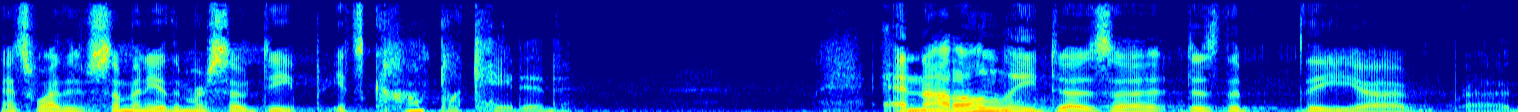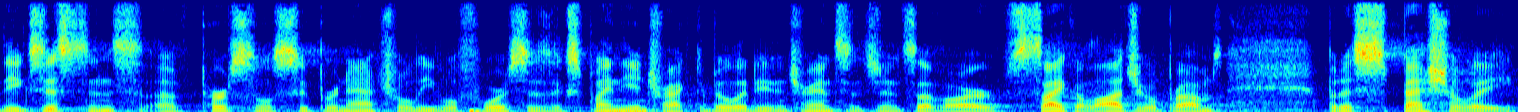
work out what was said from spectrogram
That's why so many of them are so deep. It's complicated. And not only does, uh, does the, the, uh, uh, the existence of personal supernatural evil forces explain the intractability and intransigence of our psychological problems, but especially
